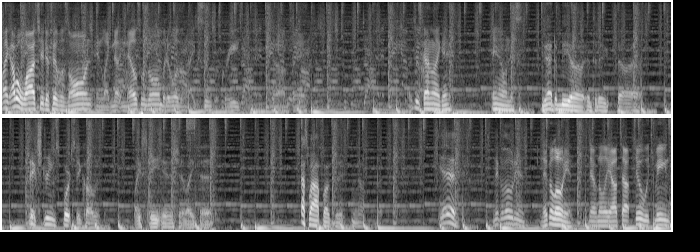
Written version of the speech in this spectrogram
Like I would watch it if it was on and like nothing else was on, but it wasn't like super crazy. You know what I'm saying? It's just kind of like, eh, eh on this. You had to be uh into the uh, the extreme sports they call it, like skating and shit like that. That's why I fucked it, you know. But yeah, Nickelodeon. Nickelodeon, definitely our top two, which means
